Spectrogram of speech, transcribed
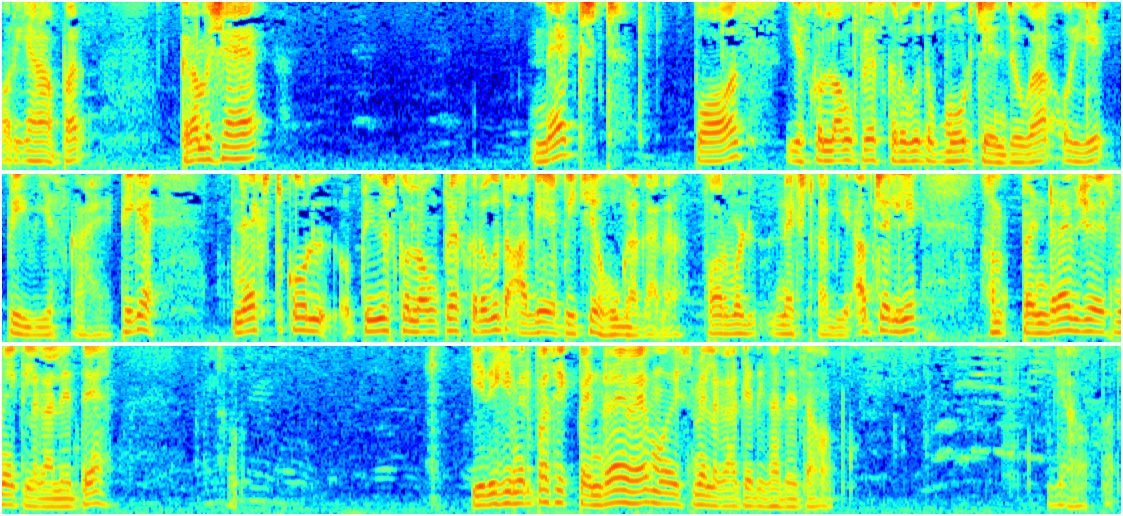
और यहाँ पर क्रमशः नेक्स्ट पॉज ये इसको लॉन्ग प्रेस करोगे तो मोड चेंज होगा और ये प्रीवियस का है, ठीक है? नेक्स्ट को प्रीवियस को लॉन्ग प्रेस करोगे तो आगे या पीछे होगा गाना फॉरवर्ड नेक्स्ट का भी है। अब चलिए, हम पेन ड्राइव जो है इसमें एक लगा लेते हैं। ये देखिए, मेरे पास एक पेन ड्राइव है, मैं इसमें लगा के दिखा देता हूँ आपको। यहाँ पर।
